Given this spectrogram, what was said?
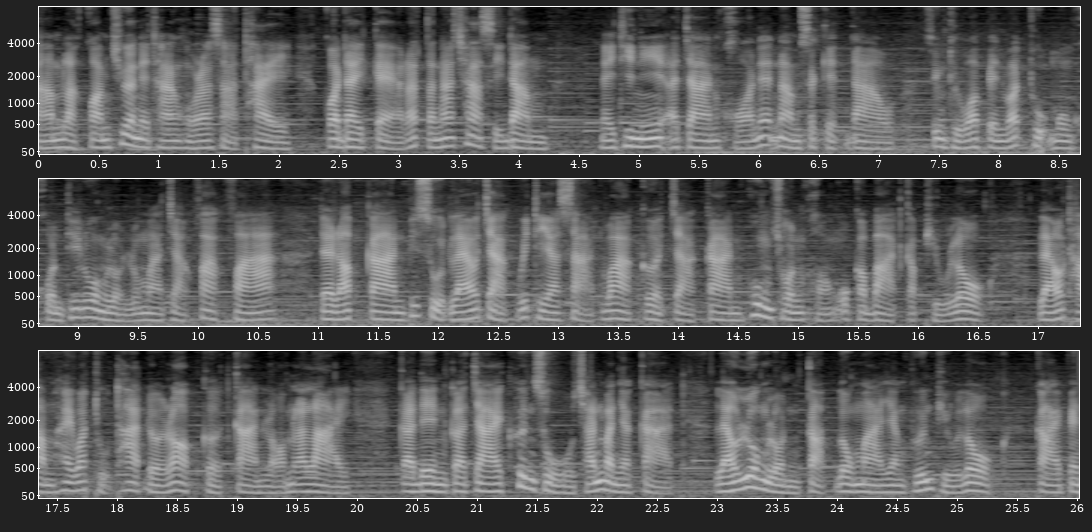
ตามหลักความเชื่อในทางโหราศาสตร์ไทย ก็ได้แก่รัตนชาติสีดำในที่นี้อาจารย์ขอแนะนำสเก็ดดาว ซึ่งถือว่าเป็นวัตถุมงคลที่ร่วงหล่นลงมาจากฟากฟ้า ได้รับการพิสูจน์แล้วจากวิทยาศาสตร์ว่าเกิดจากการพุ่งชนของอุกกาบาตกับผิวโลก แล้วทำให้วัตถุธาตุโดยรอบเกิดการหลอมละลาย กระเด็นกระจายขึ้นสู่ชั้นบรรยากาศ แล้วล่วงหล่นกลับลงมายังพื้นผิวโลก กลายเป็น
